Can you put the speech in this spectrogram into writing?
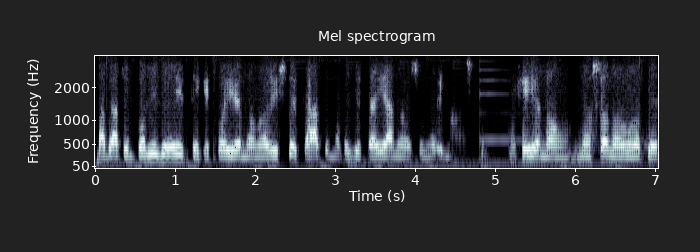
Mi ha dato un po' di dritte che poi io non ho rispettato, ma vegetariano sono rimasto. Perché io non, non sono uno che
